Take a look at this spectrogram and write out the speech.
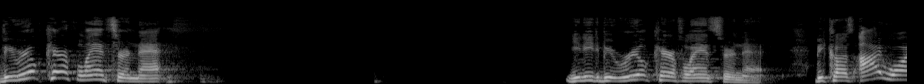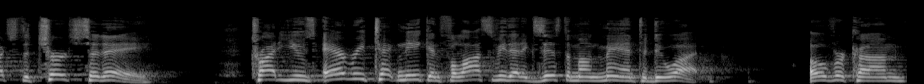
Be real careful answering that. You need to be real careful answering that. Because I watch the church today try to use every technique and philosophy that exists among man to do what? Overcome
